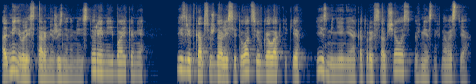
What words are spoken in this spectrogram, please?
обменивались старыми жизненными историями и байками, изредка обсуждали ситуацию в галактике и изменения, о которых сообщалось в местных новостях.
